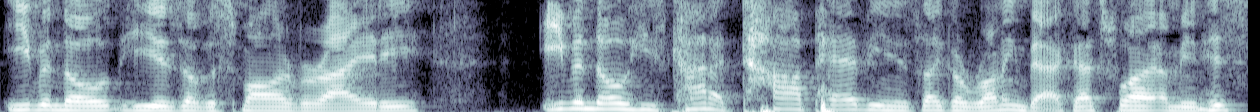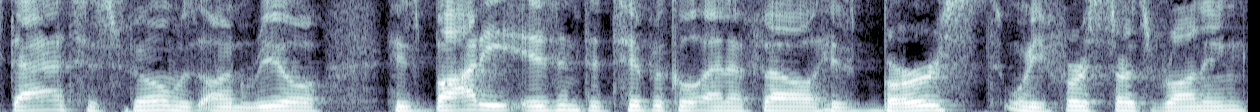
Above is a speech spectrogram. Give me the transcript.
even though he is of a smaller variety, even though he's kind of top heavy and like a running back. That's why, I mean, his stats, his film is unreal. His body isn't the typical NFL. His burst when he first starts running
